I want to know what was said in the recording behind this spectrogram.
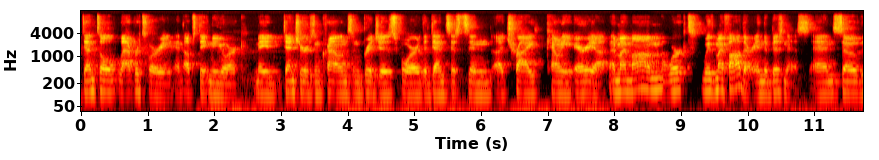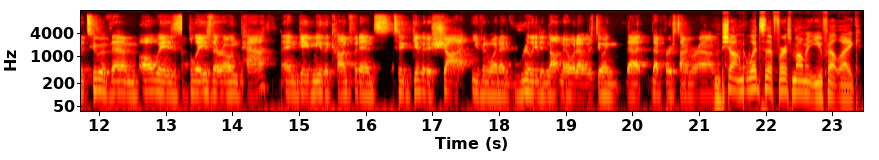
dental laboratory in upstate New York, made dentures and crowns and bridges for the dentists in a tri county area. And my mom worked with my father in the business. And so the two of them always blazed their own path and gave me the confidence to give it a shot, even when I really did not know what I was doing that, that first time around. Sean, what's the first moment you felt like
